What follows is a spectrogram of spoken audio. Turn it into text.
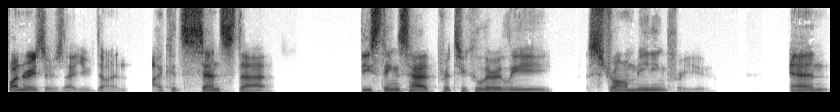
fundraisers that you've done, I could sense that these things had particularly strong meaning for you. And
